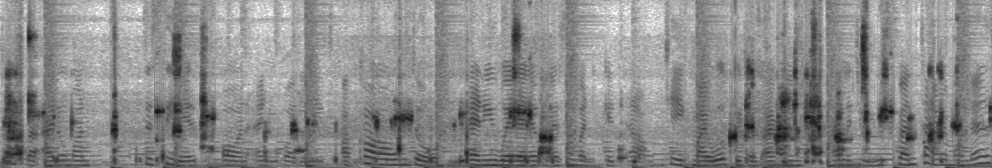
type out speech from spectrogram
but I don't want to see it on anybody's account or anywhere where somebody could um, take my work because I mean I literally spend time on this,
